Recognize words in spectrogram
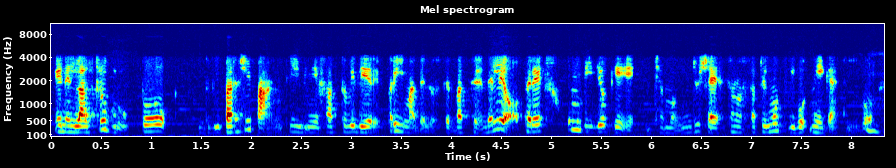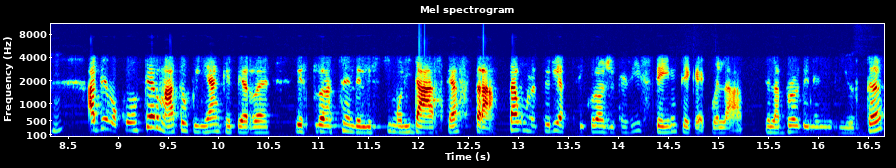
e nell'altro gruppo i partecipanti viene fatto vedere prima dell'osservazione delle opere un video che diciamo, inducesse uno stato emotivo negativo. Uh-huh. Abbiamo confermato quindi anche per l'esplorazione degli stimoli d'arte astratta una teoria psicologica esistente che è quella della Broden and Wirth,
